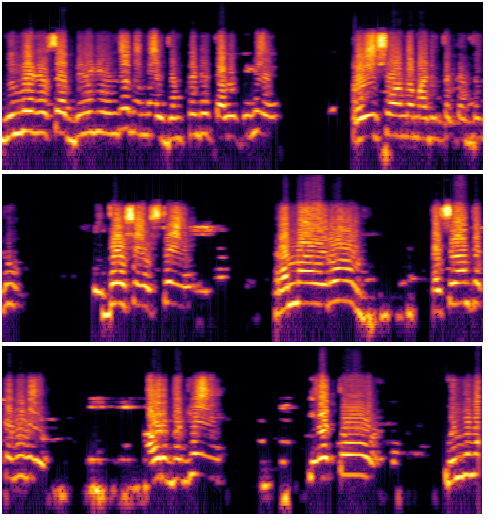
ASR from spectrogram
ನಿನ್ನೆ ದಿವಸ ಬೆಳಿಗ್ಗೆಯಿಂದ ನಮ್ಮ ಜಮಖಂಡಿ ತಾಲೂಕಿಗೆ ಪ್ರವೇಶವನ್ನ ಮಾಡಿರ್ತಕ್ಕಂಥದ್ದು. ಉದ್ದೇಶ ಇಷ್ಟೇ, ರನ್ನ ಅವರು ಹೆಸರಾಂತ ಕವಿಗಳು. ಅವ್ರ ಬಗ್ಗೆ ಇವತ್ತು ಮುಂದಿನ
